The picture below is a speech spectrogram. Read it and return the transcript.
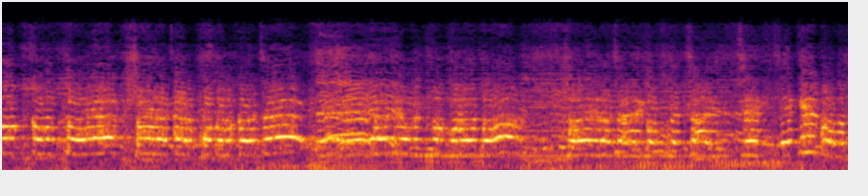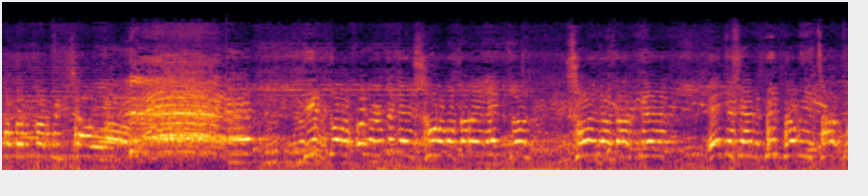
মুখ্যমন্ত্রী এক স্বৈরাচার পতন করেছে অন্য কোনো দল স্বৈরাচারে করতে চায় সে একইভাবে পতন করবে ইনশাআল্লাহ দীর্ঘ পনেরো থেকে ষোলো বছরের একজন স্বৈরাচারকে এই দেশের বিপ্লবী ছাত্র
